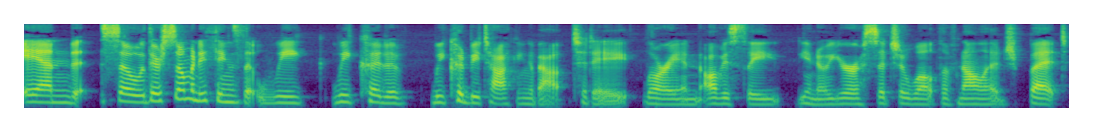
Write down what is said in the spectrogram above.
And so there's so many things that we we could have we could be talking about today, Laurie. And obviously, you know, you're such a wealth of knowledge. But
